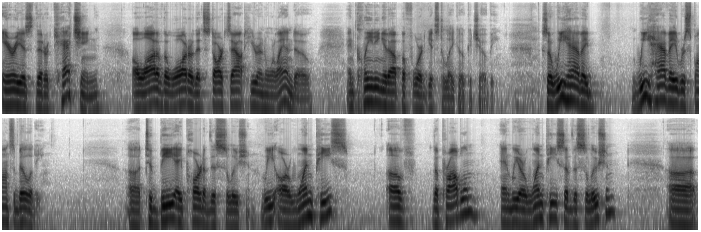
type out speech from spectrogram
areas that are catching a lot of the water that starts out here in Orlando and cleaning it up before it gets to Lake Okeechobee. So we have a we have a responsibility uh, to be a part of this solution. We are one piece of the problem, and we are one piece of the solution. Uh,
